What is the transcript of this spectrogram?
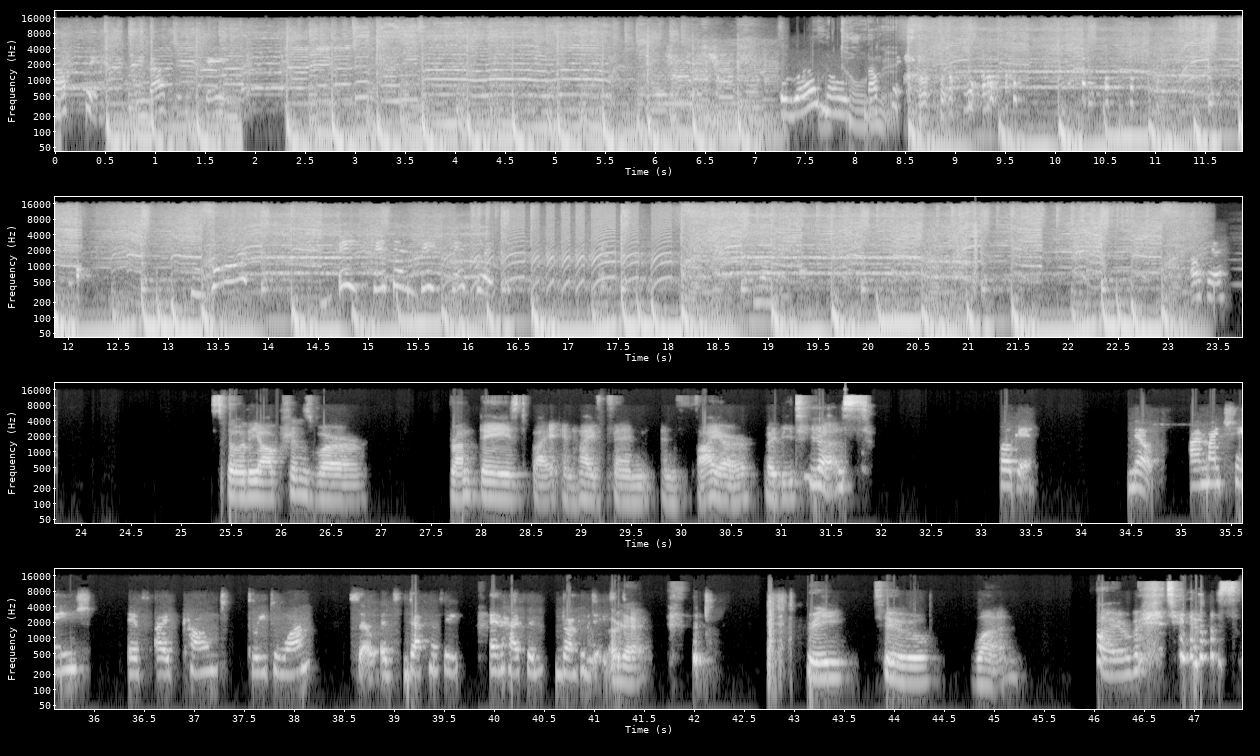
Nothing. Nothing. The world knows nothing. what? Big hit and big hit like. Okay. So the options were Drunk Dazed by Enhypen and Fire by BTS. Okay. No, I might change if I count three to one. So it's definitely Enhypen drunken Dazed. Okay. Three, two, one. Fire by BTS.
